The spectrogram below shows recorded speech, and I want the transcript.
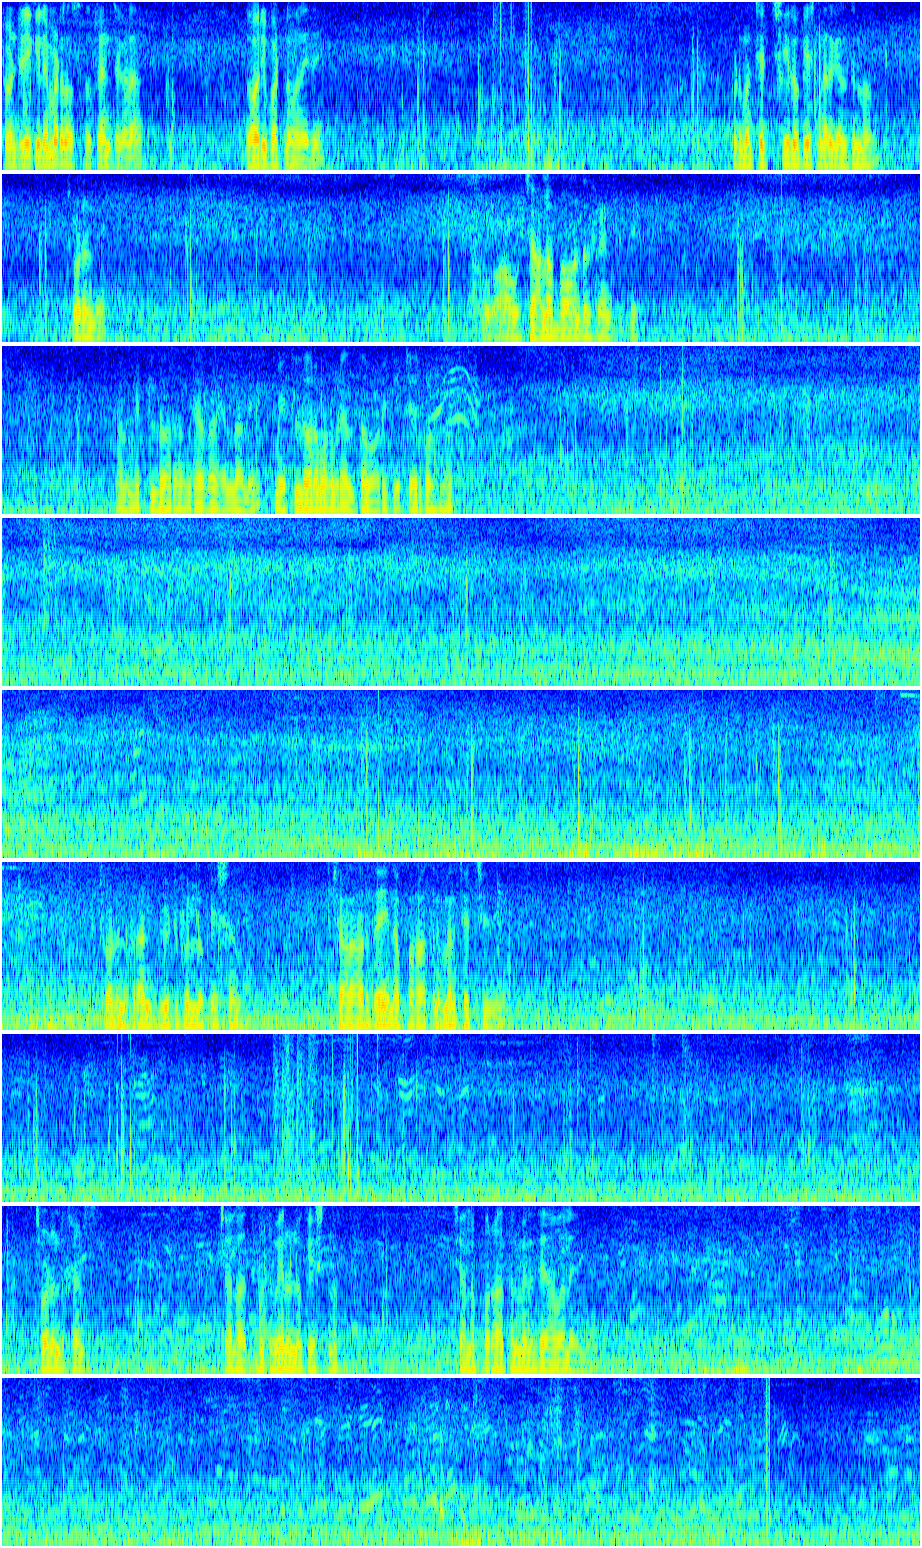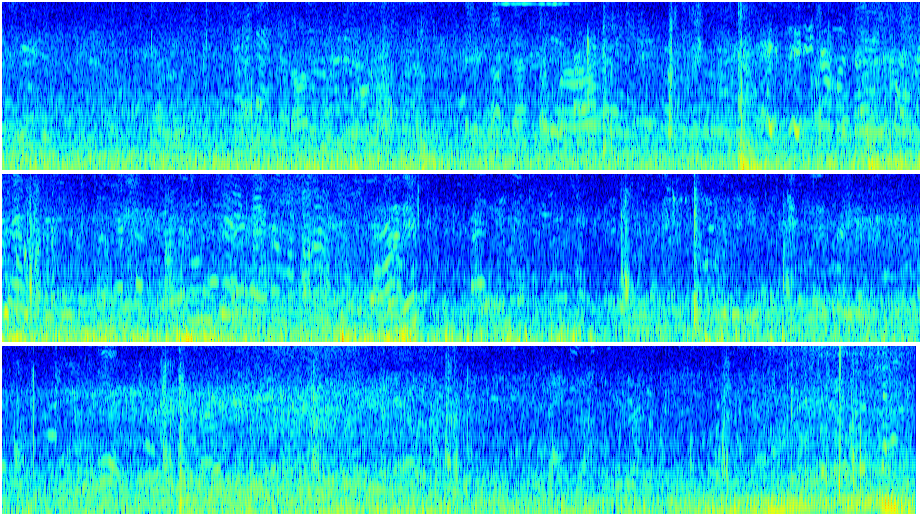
ట్వంటీ కిలోమీటర్స్ వస్తుంది ఫ్రెండ్స్ ఇక్కడ. గౌరీపట్నం అనేది. ఇప్పుడు మన చర్చి లొకేషన్ దగ్గరికి వెళ్తున్నాం. చూడండి. వావ్ చాలా బాగుంటుంది ఫ్రెండ్స్ ఇది. మనం మెట్ల ద్వారా ఇప్పుడు వెళ్ళాలి? మెట్ల ద్వారా మనం ఇప్పుడు వెళ్తాం వాడికి చేరుకుంటున్నాం. చూడండి ఫ్రెండ్ బ్యూటిఫుల్ లొకేషన్ చాలా అరుదైన పురాతనమైన చర్చ్ ఇది. చూడండి ఫ్రెండ్స్ చాలా అద్భుతమైన లొకేషన్ చాలా పురాతనమైన దేవాలయం.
